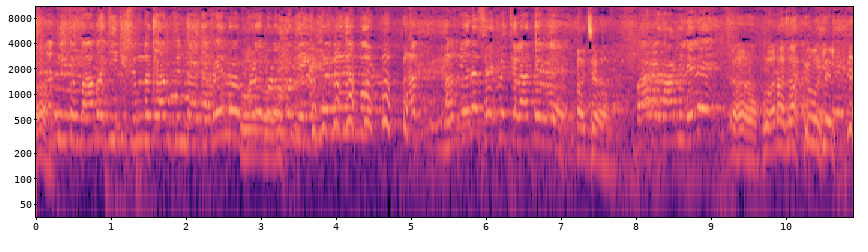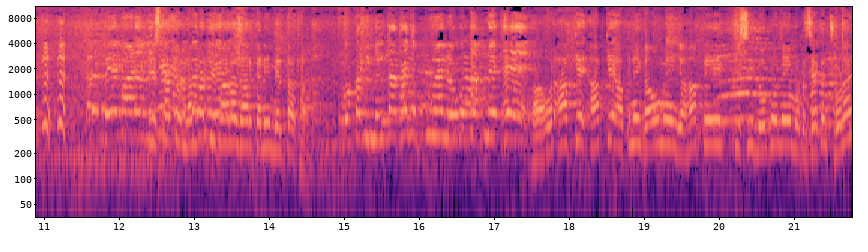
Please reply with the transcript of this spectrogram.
हाँ। अभी तो बाबा जी की सुन्नत हम ज़िंदा कर रहे हैं लोग बड़े बड़ों को देख लिया मैंने अब अब जो है ना साइकिल चलाते हुए। अच्छा। बारह हज़ार में ले ले। हाँ बारह हज़ार में ले ले। इसका तो नंबर भी बारह हज़ार का नहीं मिलता था। वो कभी मिलता था जब कुएँ लोगों के अपने थे। हाँ और आपके आपके अपने गाँव में यहाँ पे किसी लोगों ने मोटरसाइकिल छोड़ा है?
